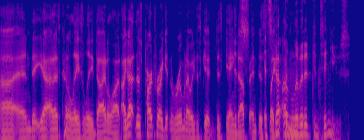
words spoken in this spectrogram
Uh, and uh, yeah, and I just kind of lazily died a lot. I got there's parts where I get in the room and I would just get just ganged It's- up and just It's like got couldn't move. unlimited continues.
